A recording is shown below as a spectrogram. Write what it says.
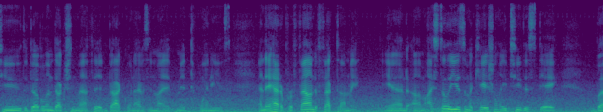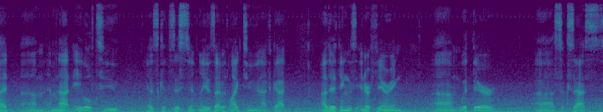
to the double induction method back when I was in my mid 20s, and they had a profound effect on me. And um, I still use them occasionally to this day, but um, am not able to as consistently as I would like to, and I've got other things interfering um, with their uh, success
